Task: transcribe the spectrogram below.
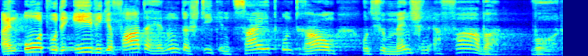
Ein Ort, wo der ewige Vater hinunterstieg in Zeit und Raum und für Menschen erfahrbar wurde.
